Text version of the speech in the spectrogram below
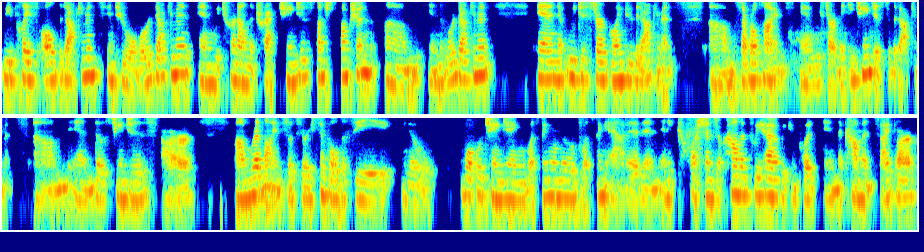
we place all the documents into a Word document and we turn on the track changes fun function um, in the Word document. And we just start going through the documents um, several times and we start making changes to the documents. Um, and those changes are um, redlined. So it's very simple to see, you know, what we're changing, what's being removed, what's being added, and any questions or comments we have, we can put in the comment sidebar.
